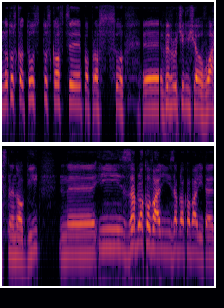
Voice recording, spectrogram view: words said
no Tusko, tus, Tuskowcy po prostu yy, wywrócili się o własne nogi i zablokowali, zablokowali te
